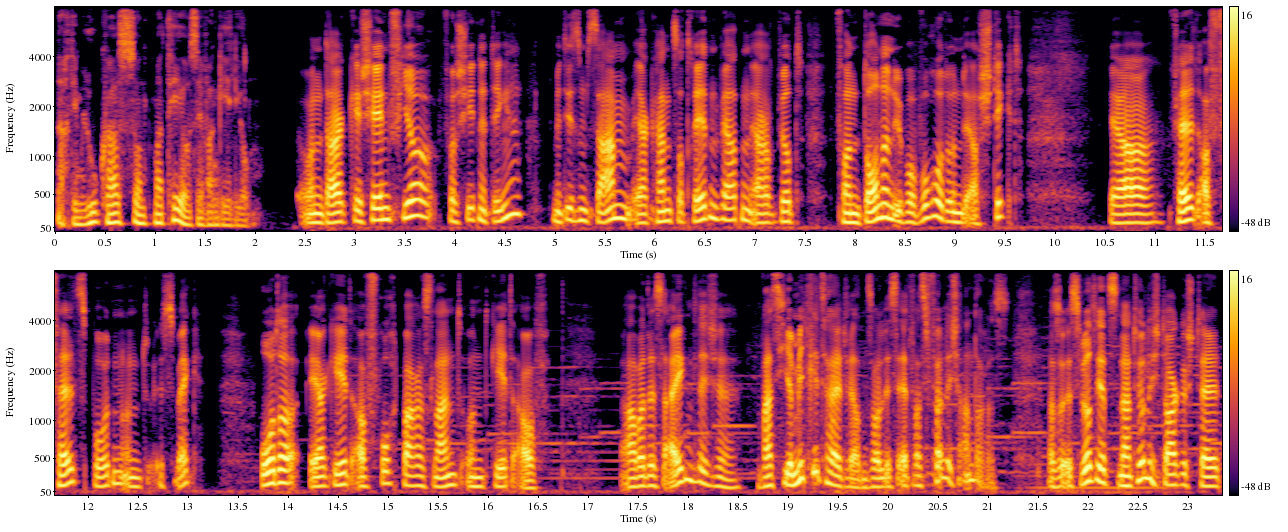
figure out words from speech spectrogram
nach dem Lukas- und Matthäusevangelium. Und da geschehen vier verschiedene Dinge mit diesem Samen. Er kann zertreten werden, er wird von Dornen überwuchert und erstickt, er fällt auf Felsboden und ist weg oder er geht auf fruchtbares Land und geht auf. Aber das Eigentliche, was hier mitgeteilt werden soll, ist etwas völlig anderes. Also es wird jetzt natürlich dargestellt,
